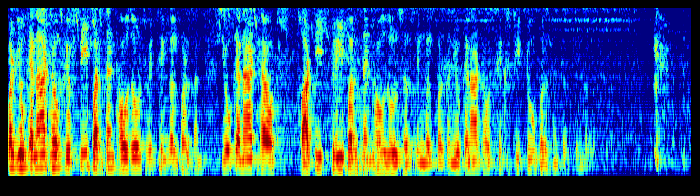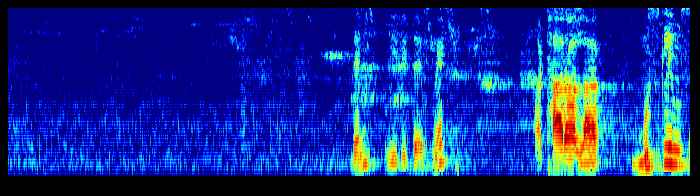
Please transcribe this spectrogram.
but you cannot have fifty percent household with single person you cannot have forty three percent household sir single person you cannot have sixty two percent single then we did the estimates अठारह lakh Muslims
